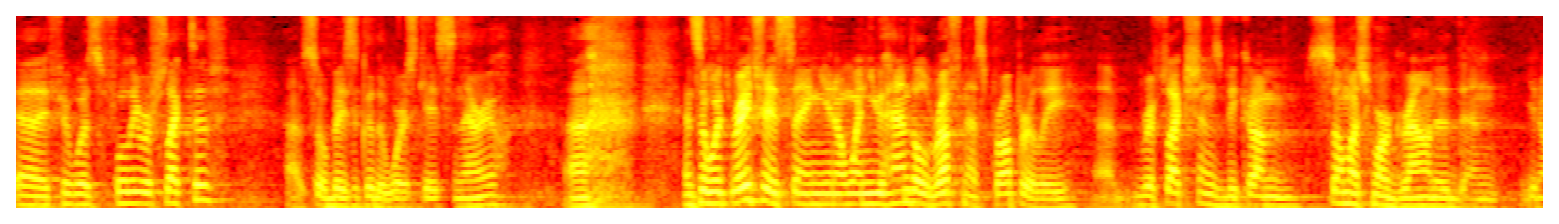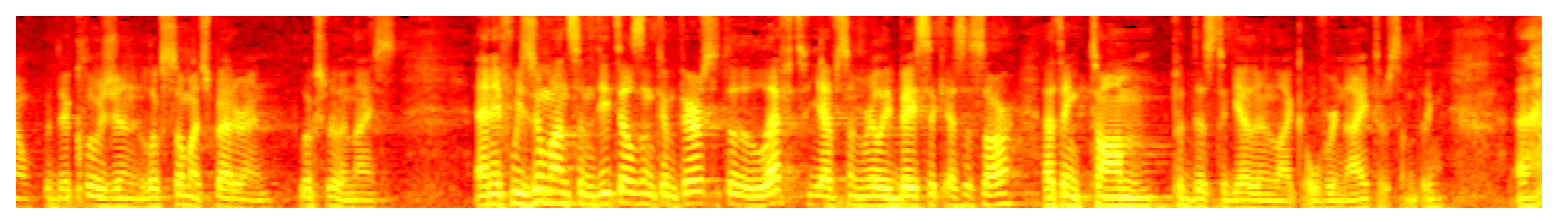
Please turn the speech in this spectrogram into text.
uh, if it was fully reflective, uh, so basically the worst case scenario. Uh, and so with ray tracing, you know, when you handle roughness properly, uh, reflections become so much more grounded, and you know, with the occlusion, it looks so much better and looks really nice. And if we zoom on some details and compare, so to the left, you have some really basic SSR. I think Tom put this together in like overnight or something. Uh,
